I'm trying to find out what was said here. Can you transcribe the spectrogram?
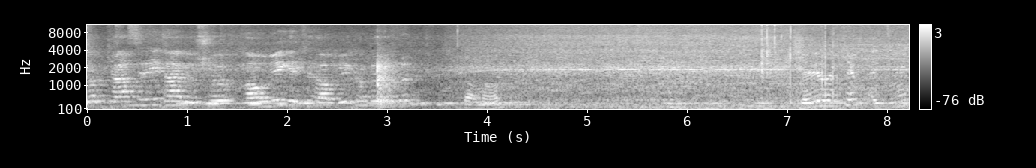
Yok kase değil abi şu havluya getir havluyu kapatalım. Tamam. Çevir bakayım. Ekmeği.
